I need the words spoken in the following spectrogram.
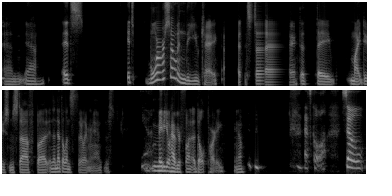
mm. and yeah it's it's more so in the uk i'd say that they might do some stuff but in the netherlands they're like man just yeah maybe you'll have your fun adult party you know That's cool. So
